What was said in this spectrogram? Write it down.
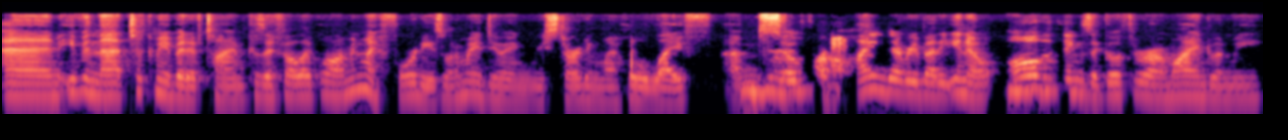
And even that took me a bit of time because I felt like, well, I'm in my 40s. What am I doing restarting my whole life? I'm mm-hmm. so far behind everybody. You know, all the mm-hmm. things that go through our mind when we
